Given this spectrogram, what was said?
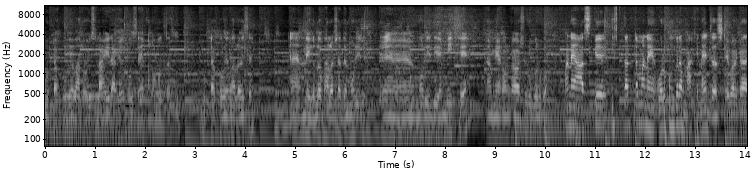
বুটটা খুবই ভালো হয়েছিল এর আগে বলছে এখনও বলতেছি, বুটটা খুবই ভালো হয়েছে। অ্যান্ড এগুলো ভালোর সাথে মুড়ি মুড়ি দিয়ে মেখে আমি এখন খাওয়া শুরু করব। মানে আজকে ইফতারটা মানে ওরকম করে মাখে নাই জাস্ট এবারকার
